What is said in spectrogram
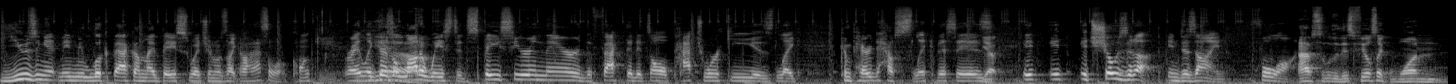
using it made me look back on my base switch and was like, oh, that's a little clunky, right? Like there's a lot of wasted space here and there. The fact that it's all patchworky is like compared to how slick this is. Yep. It it it shows it up in design full on. Absolutely. This feels like one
